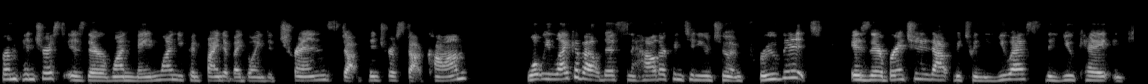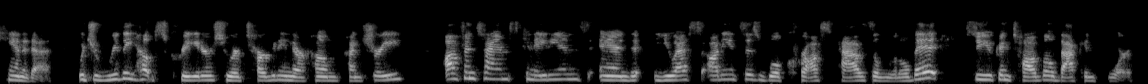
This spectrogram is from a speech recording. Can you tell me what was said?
from Pinterest is their one main one. You can find it by going to trends.pinterest.com. What we like about this and how they're continuing to improve it is they're branching it out between the US, the UK, and Canada, which really helps creators who are targeting their home country. Oftentimes, Canadians and US audiences will cross paths a little bit, so you can toggle back and forth.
